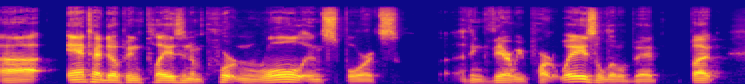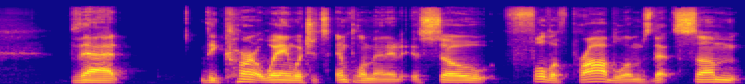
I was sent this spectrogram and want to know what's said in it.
uh, anti-doping plays an important role in sports. I think there we part ways a little bit, but that the current way in which it's implemented is so full of problems that some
